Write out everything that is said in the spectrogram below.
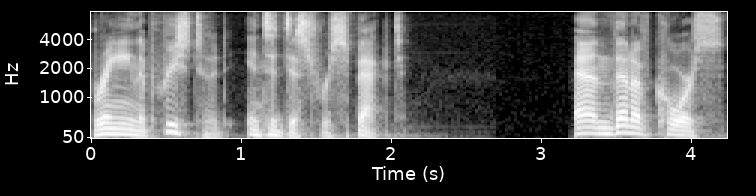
bringing the priesthood into disrespect. And then, of course,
